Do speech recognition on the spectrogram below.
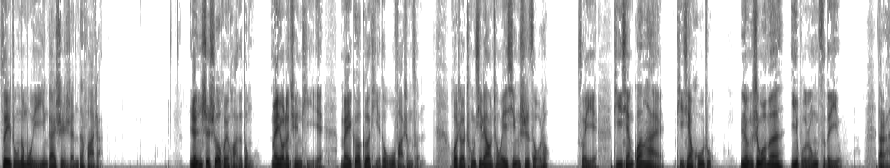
最终的目的应该是人的发展。人是社会化的动物，没有了群体，每个个体都无法生存，或者充其量成为行尸走肉。所以，体现关爱、体现互助，仍是我们义不容辞的义务。当然，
